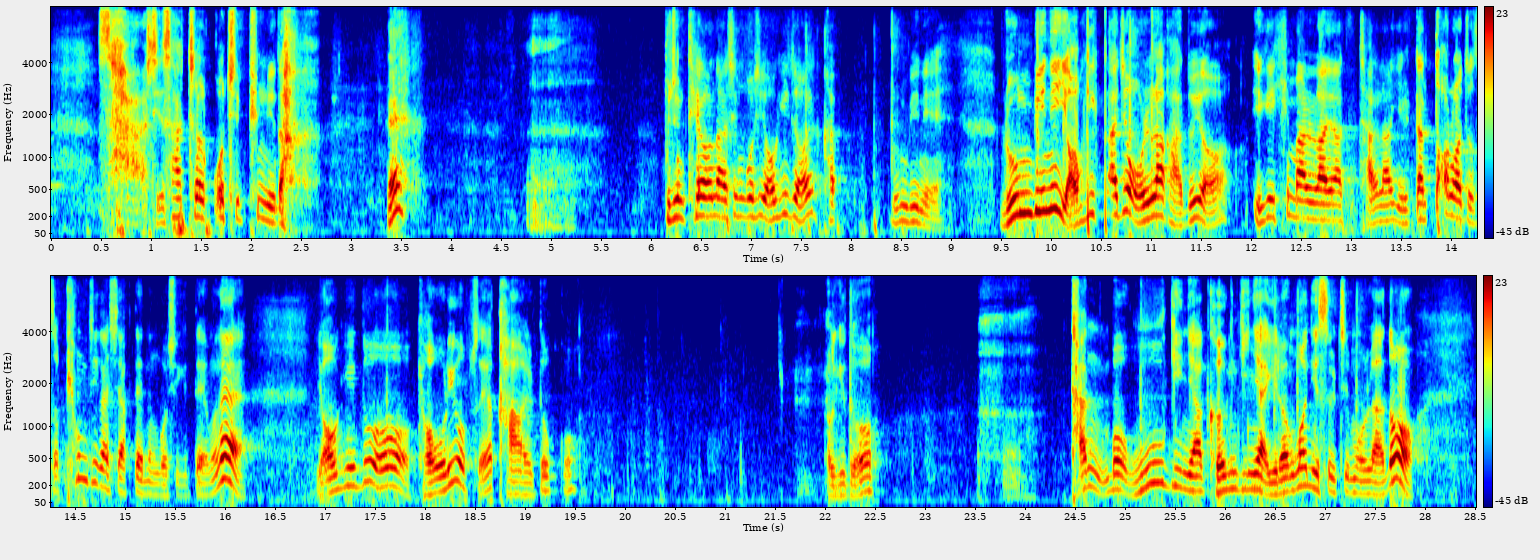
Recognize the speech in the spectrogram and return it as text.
사시사철 꽃이 핍니다. 예? 부지금 태어나신 곳이 여기죠. 가- 룸빈이. 룸빈이 여기까지 올라가도요. 이게 히말라야 자락이 일단 떨어져서 평지가 시작되는 곳이기 때문에 여기도 겨울이 없어요. 가을도 없고. 여기도 단 뭐 우기냐 건기냐 이런 건 있을지 몰라도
